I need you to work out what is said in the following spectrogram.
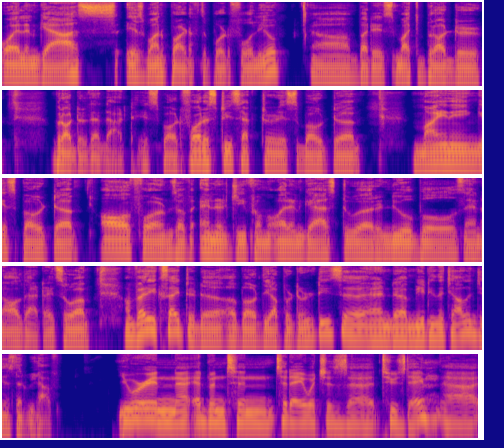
oil and gas is one part of the portfolio. Uh, but it's much broader broader than that. It's about forestry sector. It's about uh, mining. It's about uh, all forms of energy from oil and gas to uh, renewables and all that. Right. So uh, I'm very excited about the opportunities and meeting the challenges that we have. You were in uh, Edmonton today, which is uh, Tuesday, uh,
